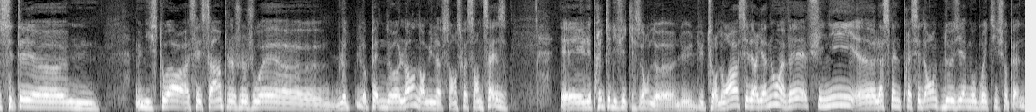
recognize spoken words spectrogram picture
C'était euh, une histoire assez simple. Je jouais euh, l'Open de Hollande en 1976 et les préqualifications du, du, tournoi. Severiano avait fini euh, la semaine précédente deuxième au British Open.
